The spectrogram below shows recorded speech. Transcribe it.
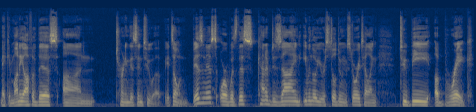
making money off of this, on turning this into a, its own business, or was this kind of designed, even though you were still doing storytelling, to be a break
